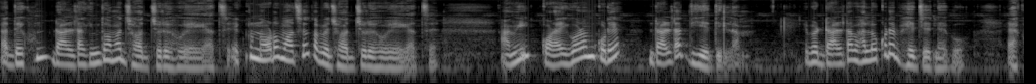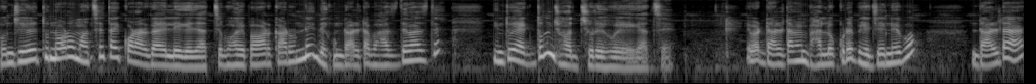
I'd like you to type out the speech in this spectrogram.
আর দেখুন, ডালটা কিন্তু আমার ঝরঝরে হয়ে গেছে। একটু নরম আছে, তবে ঝরঝরে হয়ে গেছে। আমি কড়াই গরম করে ডালটা দিয়ে দিলাম। এবার ডালটা ভালো করে ভেজে নেব। এখন যেহেতু নরম আছে, তাই কড়ার গায়ে লেগে যাচ্ছে। ভয় পাওয়ার কারণ নেই। দেখুন, ডালটা ভাজতে ভাজতে কিন্তু একদম ঝরঝরে হয়ে গেছে। এবার ডালটা আমি ভালো করে ভেজে নেব। ডালটা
